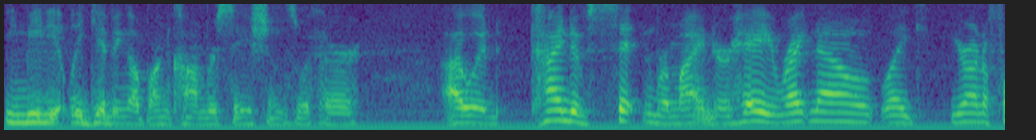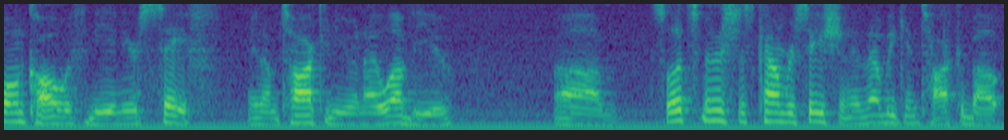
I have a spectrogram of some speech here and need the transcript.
immediately giving up on conversations with her, I would kind of sit and remind her, hey, right now, like, you're on a phone call with me and you're safe and I'm talking to you and I love you. Um, so let's finish this conversation and then we can talk about,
